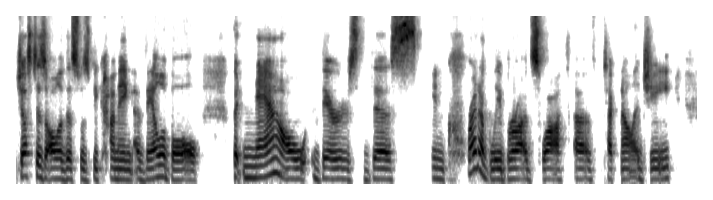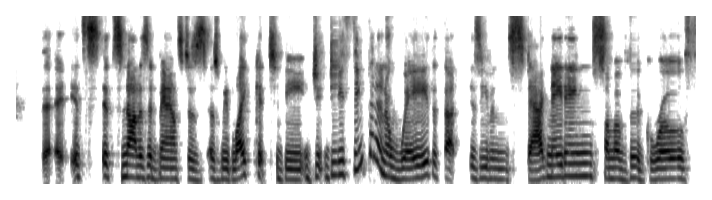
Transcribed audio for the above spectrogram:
just as all of this was becoming available but now there's this incredibly broad swath of technology eh, eh, it's it's not as advanced as as we'd like it to be. Do, do you think that in a way that that is even stagnating some of the growth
